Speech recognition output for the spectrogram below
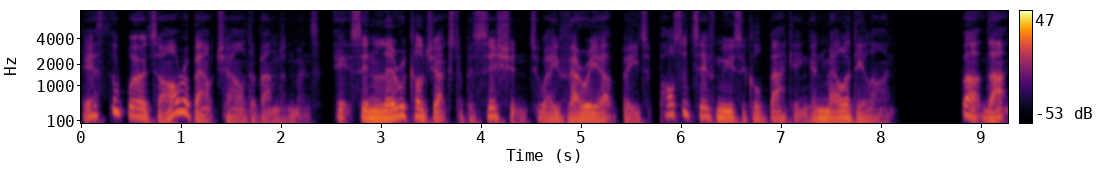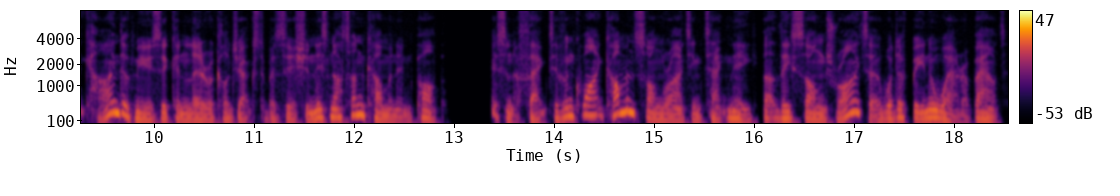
if the words are about child abandonment, it's in lyrical juxtaposition to a very upbeat, positive musical backing and melody line. But that kind of music and lyrical juxtaposition is not uncommon in pop. It's an effective and quite common songwriting technique that the song's writer would have been aware about.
